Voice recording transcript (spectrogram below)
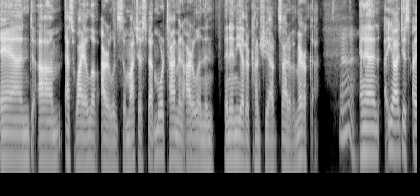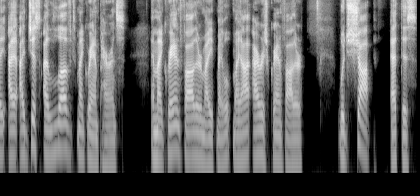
and um, that's why I love Ireland so much. I've spent more time in Ireland than than any other country outside of America, Ah. and you know, I just I I, I just I loved my grandparents, and my grandfather, my my my Irish grandfather, would shop at this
